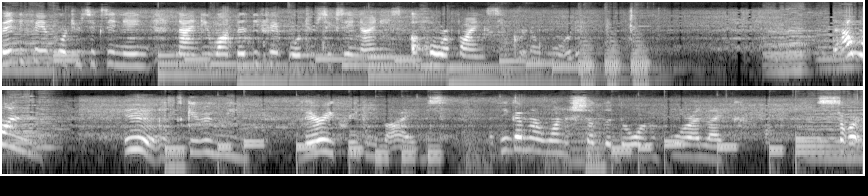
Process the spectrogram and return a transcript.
Bendyfan 4268991, Bendyfan 42689 is a horrifying secret award. That one, ew, it's giving me very creepy vibes. I think I might want to shut the door before I like start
